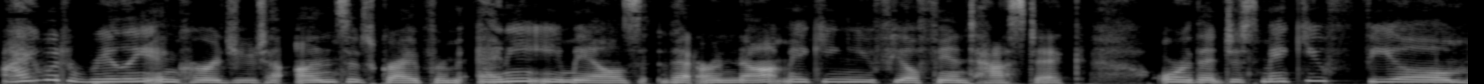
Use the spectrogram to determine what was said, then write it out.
I would really encourage you to unsubscribe from any emails that are not making you feel fantastic or that just make you feel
